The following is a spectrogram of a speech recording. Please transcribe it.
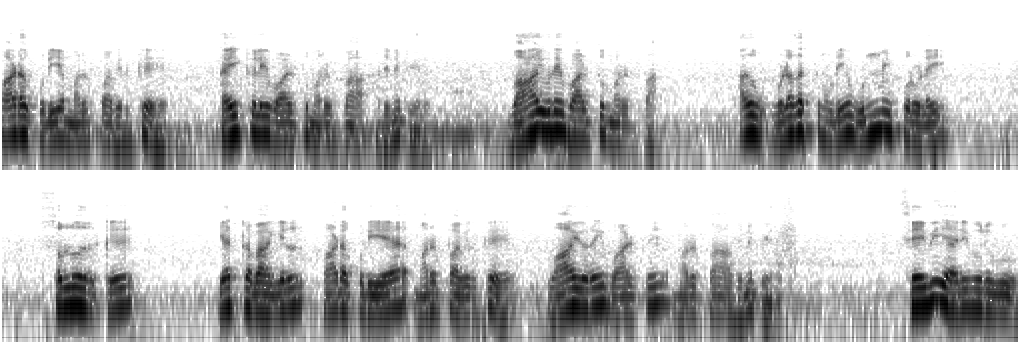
பாடக்கூடிய மருட்பாவிற்கு கைக்கிளை வாழ்த்து மறுப்பா அப்படின்னு பேர். வாயுரை வாழ்த்து மருட்பா. அது உலகத்தினுடைய உண்மை பொருளை சொல்வதற்கு ஏற்ற வகையில் பாடக்கூடிய மருட்பாவிற்கு வாயுரை வாழ்த்து மருட்பா அப்படின்னு பேர். செவி அறிவுரிவு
